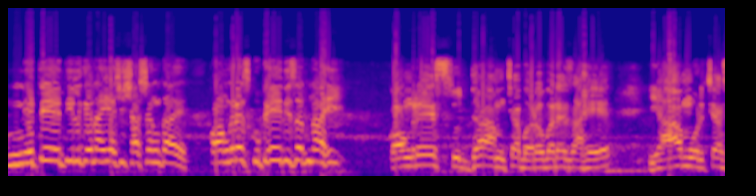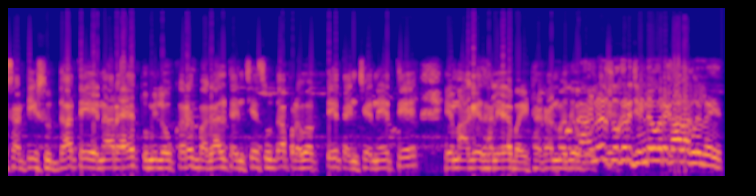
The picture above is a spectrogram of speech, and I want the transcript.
नेते येतील की नाही अशी शाशंकता आहे. काँग्रेस कुठेही दिसत नाही. काँग्रेस सुद्धा आमच्या बरोबरच आहे. ह्या मोर्चासाठी सुद्धा ते येणार आहेत. तुम्ही लवकरच बघाल त्यांचे सुद्धा प्रवक्ते त्यांचे नेते हे मागे झालेल्या बैठकांमध्ये बॅनर्स होते. वगैरे झेंडे वगैरे का लागलेले आहेत?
